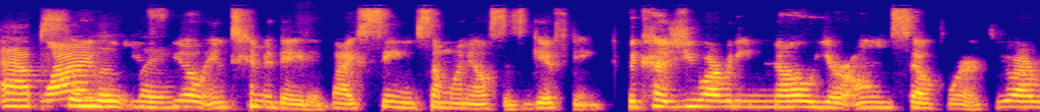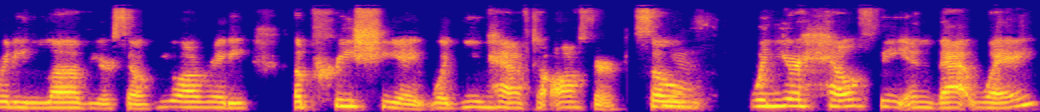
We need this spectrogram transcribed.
Absolutely. Why would you feel intimidated by seeing someone else's gifting? Because you already know your own self worth. You already love yourself. You already appreciate what you have to offer. So yes. when you're healthy in that way,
